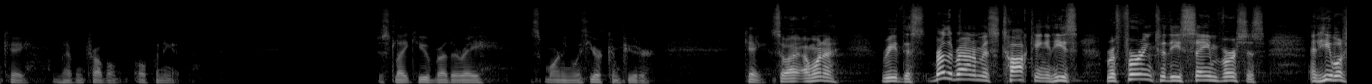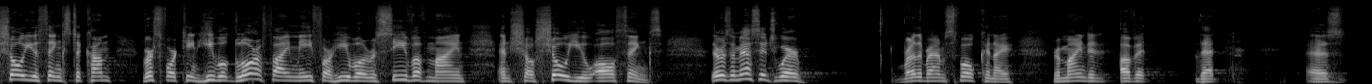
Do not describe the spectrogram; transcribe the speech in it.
Okay, I'm having trouble opening it. Just like you, Brother Ray, this morning with your computer. Okay, so I, I want to read this. Brother Branham is talking and he's referring to these same verses. And he will show you things to come. Verse 14, he will glorify me, for he will receive of mine and shall show you all things. There was a message where Brother Branham spoke, and I reminded of it that as,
